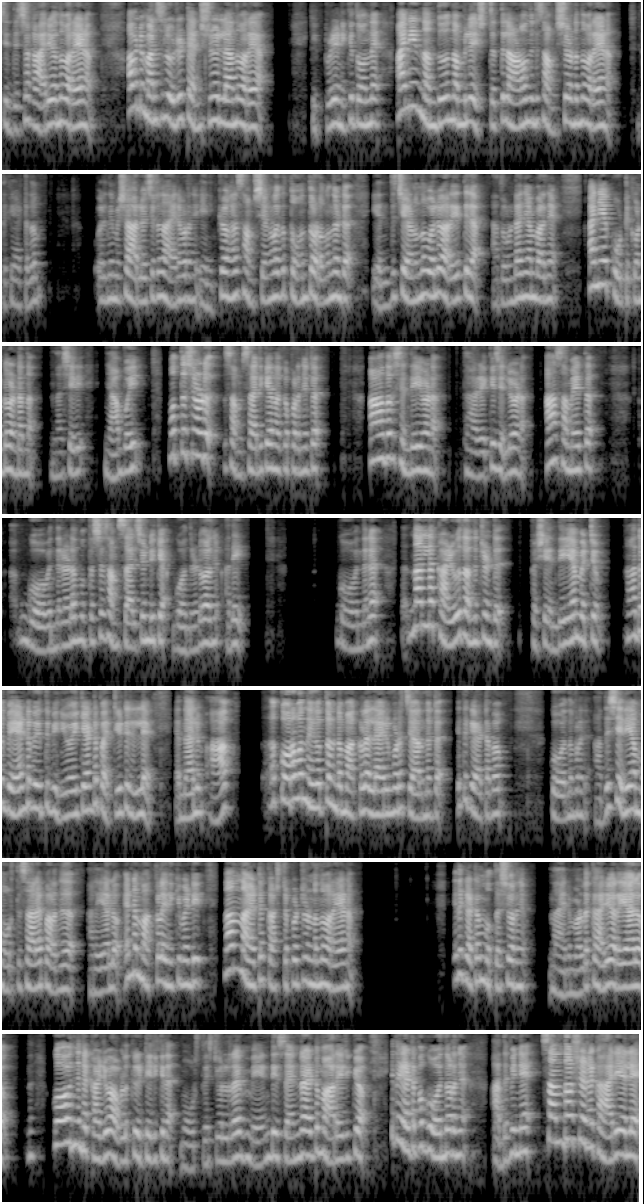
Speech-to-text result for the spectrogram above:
ചിന്തിച്ച കാര്യമെന്ന് പറയണം. അവന്റെ മനസ്സിൽ ഒരു ടെൻഷനും ഇല്ല എന്ന് പറയാം. ഇപ്പോഴും എനിക്ക് തോന്നുന്നേ അനിയും നന്ദുവും തമ്മിൽ ഇഷ്ടത്തിലാണോ എന്നൊരു സംശയം ഉണ്ടെന്ന് പറയണം. ഇത് കേട്ടതും ഒരു നിമിഷം ആലോചിച്ചിട്ട് നായന പറഞ്ഞു എനിക്കും അങ്ങനെ സംശയങ്ങളൊക്കെ തോന്നി തുടങ്ങുന്നുണ്ട്. എന്ത് ചെയ്യണമെന്ന് പോലും അറിയത്തില്ല. അതുകൊണ്ടാണ് ഞാൻ പറഞ്ഞത് അനിയെ കൂട്ടിക്കൊണ്ടു വേണ്ടെന്ന്. എന്നാ ശരി ഞാൻ പോയി മുത്തശ്ശനോട് സംസാരിക്കാന്നൊക്കെ പറഞ്ഞിട്ട് ആദർശ് എന്ത് ചെയ്യുവാണ്? താഴേക്ക് ചെല്ലുവാണ്. ആ സമയത്ത് ഗോവിന്ദനോട് മുത്തശ്ശൻ സംസാരിച്ചുകൊണ്ടിരിക്കുക ഗോവിന്ദനോട് പറഞ്ഞു അതെ ഗോവിന്ദന് നല്ല കഴിവ് തന്നിട്ടുണ്ട്. പക്ഷെ എന്ത് ചെയ്യാൻ പറ്റും? അത് വേണ്ട വിധത്തിൽ വിനിയോഗിക്കാണ്ട് പറ്റിയിട്ടില്ലല്ലേ? എന്നാലും ആ കുറവ് നികത്തുണ്ട് മക്കളെല്ലാവരും കൂടെ ചേർന്നിട്ട്. ഇത് കേട്ടപ്പം ഗോവിന്ദൻ പറഞ്ഞു അത് ശരിയാ മൂർത്തി സാറേ പറഞ്ഞത്. അറിയാലോ എന്റെ മക്കൾ എനിക്ക് വേണ്ടി നന്നായിട്ട് കഷ്ടപ്പെട്ടിട്ടുണ്ടെന്ന് പറയണം. ഇത് കേട്ട മുത്തശ്ശി പറഞ്ഞു നയനമ്മളുടെ കാര്യം അറിയാലോ. ഗോവിന്ദന്റെ കഴിവ് അവൾക്ക് കിട്ടിയിരിക്കുന്നത് മൂർത്തി ജ്വല്ലറി മെയിൻ ഡിസൈനറായിട്ട് മാറിയിരിക്കുക ഇത് കേട്ടപ്പോൾ ഗോവിന്ദ് പറഞ്ഞു അത് പിന്നെ സന്തോഷയുടെ കാര്യമല്ലേ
